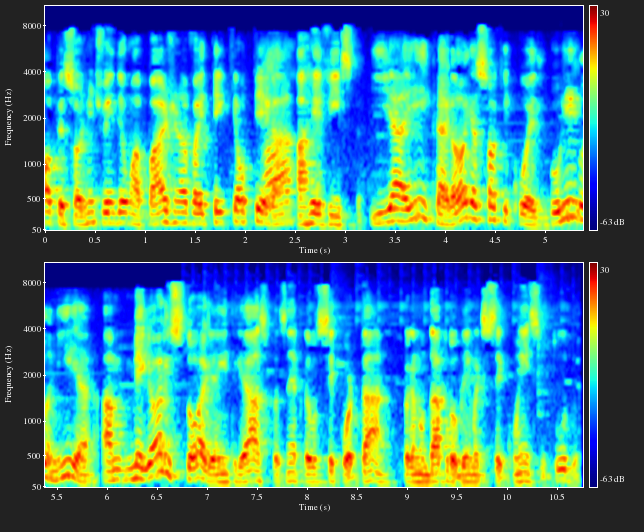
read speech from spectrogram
ó pessoal, a gente vendeu uma página, vai ter que alterar a revista. E aí, cara, olha só que coisa. Por ironia, a melhor história, entre aspas, né, para você cortar, para não dar problema de sequência e tudo,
